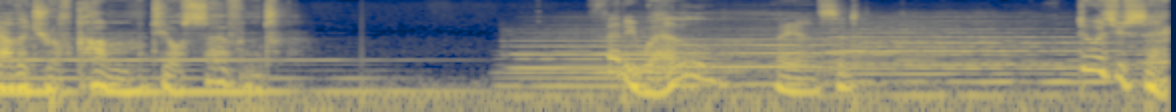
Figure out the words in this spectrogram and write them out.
now that you have come to your servant. Very well, I answered. Do as you say.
